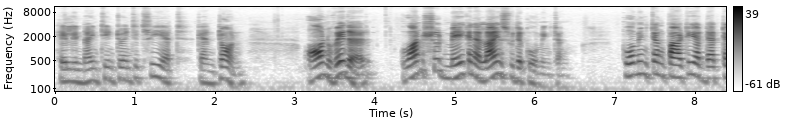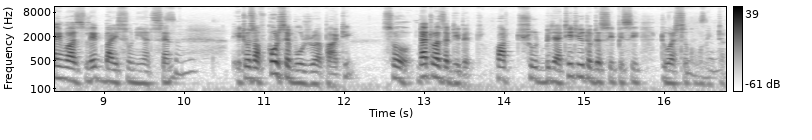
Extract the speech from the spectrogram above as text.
held in 1923 at Canton, on whether one should make an alliance with the Kuomintang. Kuomintang party at that time was led by Sun Yat-sen. It was, of course, a bourgeois party. So that was the debate. What should be the attitude of the CPC towards the Kuomintang?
